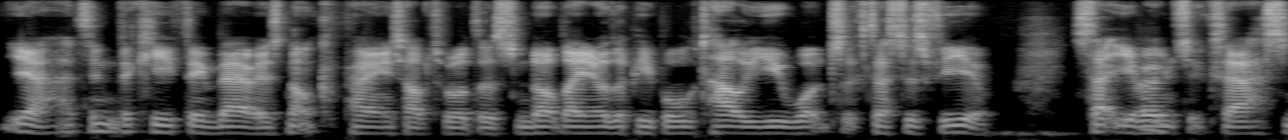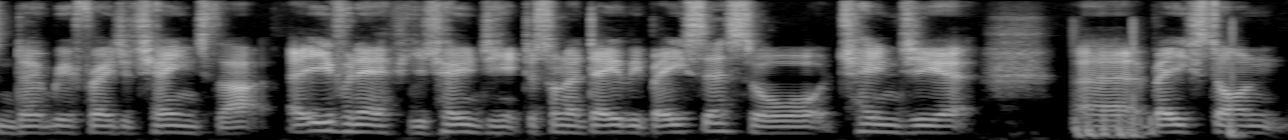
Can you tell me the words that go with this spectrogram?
Yeah, I think the key thing there is not comparing yourself to others, not letting other people tell you what success is for you. Set your own success and don't be afraid to change that. Even if you're changing it just on a daily basis or changing it uh, based on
